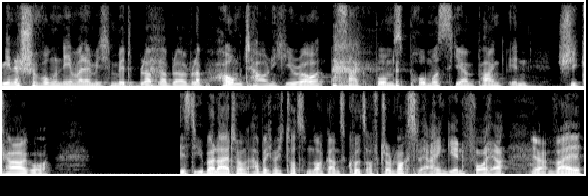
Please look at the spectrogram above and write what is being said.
den Schwung nehmen wir nämlich mit bla bla bla bla. Hometown Hero, zack, Bums, Promo CM Punk in Chicago. Ist die Überleitung, aber ich möchte trotzdem noch ganz kurz auf John Moxley eingehen vorher. Ja. Weil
